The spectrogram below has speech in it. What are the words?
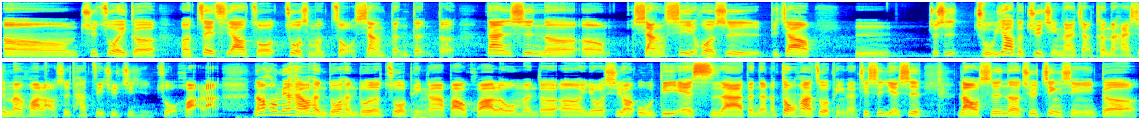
嗯去做一个呃这次要做做什么走向等等的。但是呢，呃，详细或者是比较嗯。就是主要的剧情来讲，可能还是漫画老师他自己去进行作画啦。那后面还有很多很多的作品啊，包括了我们的呃游戏王五 DS 啊等等的动画作品呢，其实也是老师呢去进行一个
